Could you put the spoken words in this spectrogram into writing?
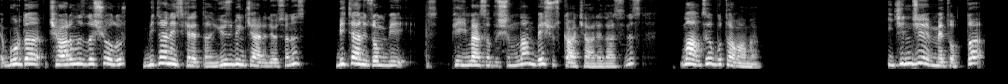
E, burada karınız da şu olur. Bir tane iskeletten 100 bin kar ediyorsanız bir tane zombi pigmen satışından 500k kar edersiniz. Mantığı bu tamamen. İkinci metotta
